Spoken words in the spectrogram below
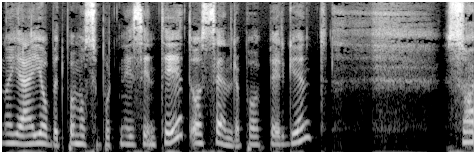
når jeg jobbet på Mosseporten i sin tid, og senere på Per Gynt, så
